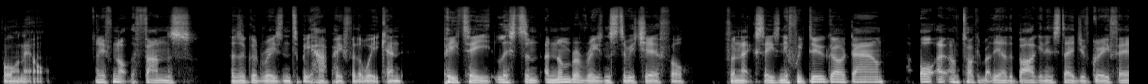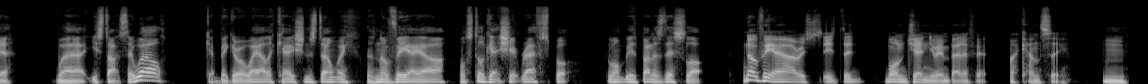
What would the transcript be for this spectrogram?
4 0. And if not the fans, there's a good reason to be happy for the weekend. PT lists a number of reasons to be cheerful for next season. If we do go down, or I'm talking about you know, the bargaining stage of grief here, where you start to say, well, get bigger away allocations, don't we? There's no VAR. We'll still get shit refs, but they won't be as bad as this lot. No VAR is, is the one genuine benefit I can see. Mm.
